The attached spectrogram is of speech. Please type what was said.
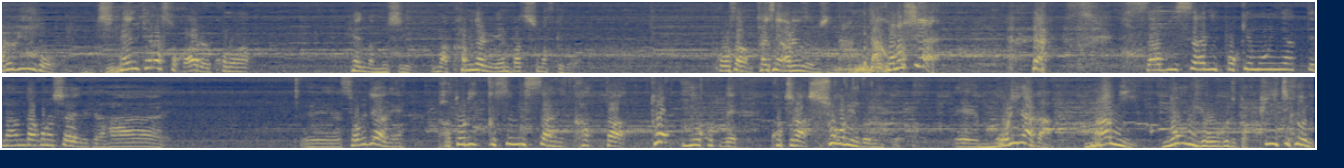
バルビード、地面テラスとかあるこの変な虫。まあ、雷連発しますけど。コウさん、対戦ありがとうございました。なんだこの試合 久々にポケモンやってなんだこの試合ですよ。はい。えー、それではね、パトリック・スミスさんに勝ったということで、こちら、勝利のドリンク、えー、森永、マミー、飲むヨーグルト、ピーチ風味、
